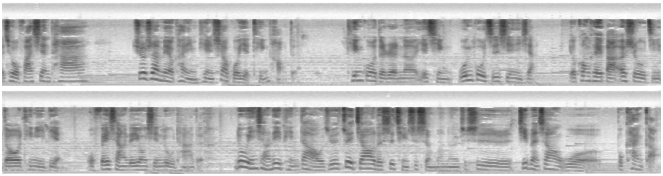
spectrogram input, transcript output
而且我发现它就算没有看影片，效果也挺好的。听过的人呢，也请温故知新一下，有空可以把二十五集都听一遍。我非常的用心录它的，录影响力频道。我觉得最骄傲的事情是什么呢？就是基本上我不看稿，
